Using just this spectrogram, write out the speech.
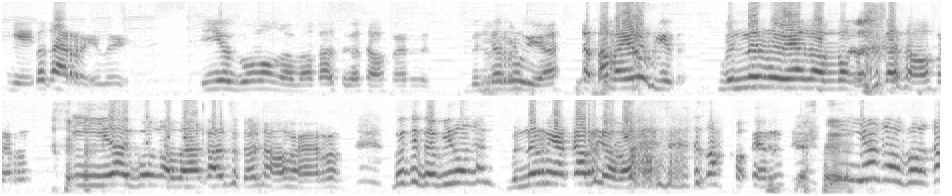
gitu kar gitu. Iya gue mau nggak bakal suka sama Feren bener Ya. lu ya kata Virus gitu. Bener lu ya nggak bakal suka sama Feren iya gue nggak bakal suka sama Feren gue juga bilang kan bener ya kar nggak bakal suka sama Feren iya nggak bakal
